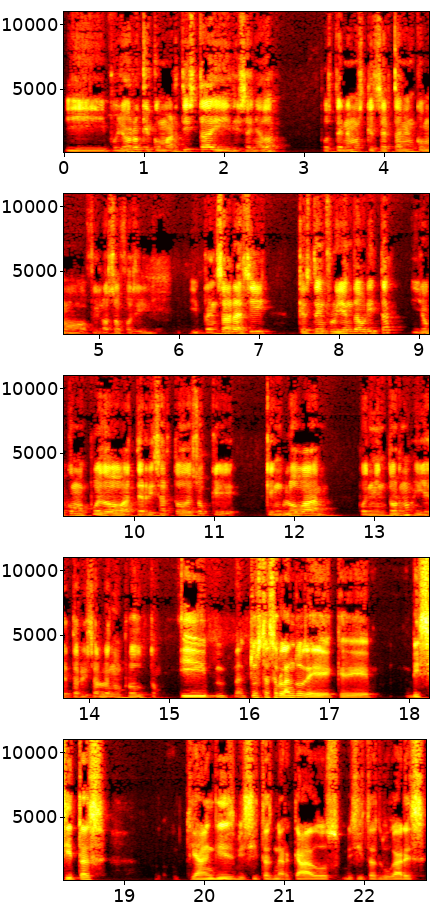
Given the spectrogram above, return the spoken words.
Y pues yo creo que como artista y diseñador, pues tenemos que ser también como filósofos y, y pensar así, ¿qué está influyendo ahorita? Y yo cómo puedo aterrizar todo eso que, que engloba pues mi entorno y aterrizarlo en un producto. Y tú estás hablando de que visitas tianguis, visitas mercados, visitas lugares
